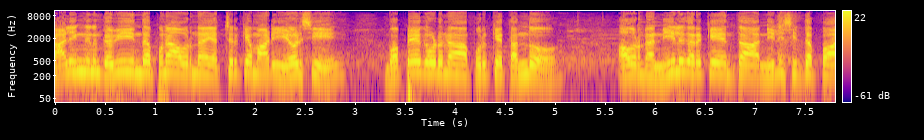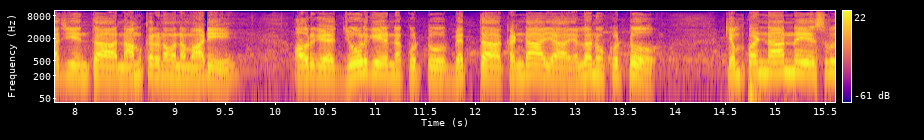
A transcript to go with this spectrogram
ಕಾಳಿಂಗನ ಗವಿಯಿಂದ ಪುನಃ ಅವ್ರನ್ನ ಎಚ್ಚರಿಕೆ ಮಾಡಿ ಏಳಿಸಿ, ಬೊಪ್ಪೇಗೌಡನ ಪುರಕ್ಕೆ ತಂದು, ಅವ್ರನ್ನ ನೀಲಗರಕೆ ಅಂತ ನೀಲಿ ಸಿದ್ದಪ್ಪಾಜಿ ಅಂತ ನಾಮಕರಣವನ್ನು ಮಾಡಿ ಅವ್ರಿಗೆ ಜೋಳಿಗೆಯನ್ನು ಕೊಟ್ಟು, ಬೆತ್ತ, ಕಂಡಾಯ ಎಲ್ಲನೂ ಕೊಟ್ಟು, ಕೆಂಪಣ್ಣ ಅನ್ನೋ ಹೆಸರು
